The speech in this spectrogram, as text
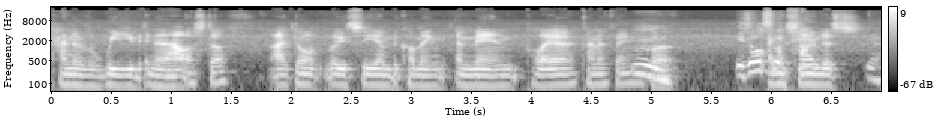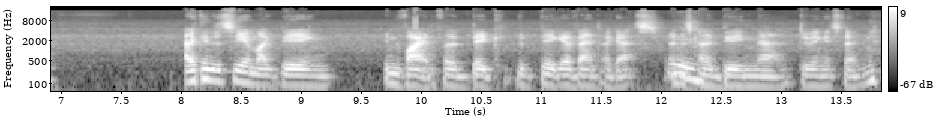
kind of weave in and out of stuff. I don't really see him becoming a main player kind of thing, Mm. but he's I also a can see him just. yeah. I can just see him like being invited for the big the big event, I guess, and just Mm. kind of being there doing his thing.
